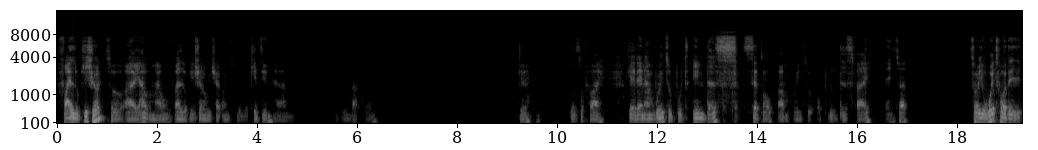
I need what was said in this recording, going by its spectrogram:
file location. So I have my own file location which I'm going to be locating and going back home okay those the file okay then i'm going to put in this setup i'm going to upload this file enter so you wait for the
